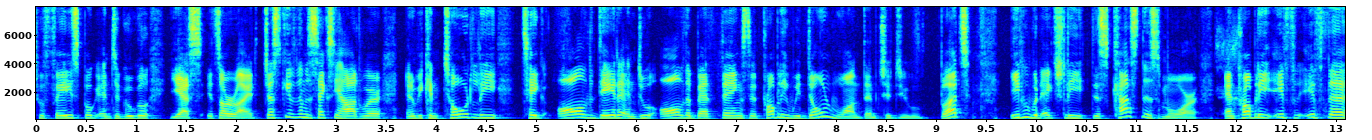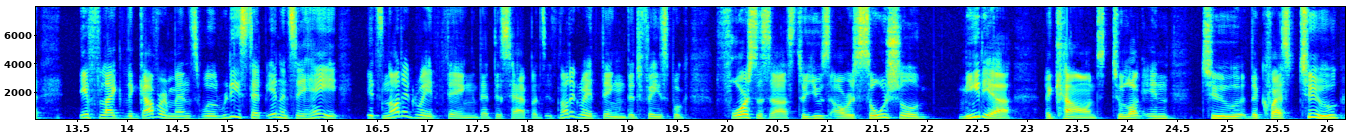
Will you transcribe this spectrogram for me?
to Facebook and to Google. Yes, it's all right. Just give them the sexy hardware, and we can totally take all the data and do all the bad things that probably we don't want them to do. But if we would actually discuss this more, and probably if if the if like the governments will really step in and say, hey, it's not a great thing that this happens. It's not a great thing that Facebook forces us to use our social media account to log in to the Quest 2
